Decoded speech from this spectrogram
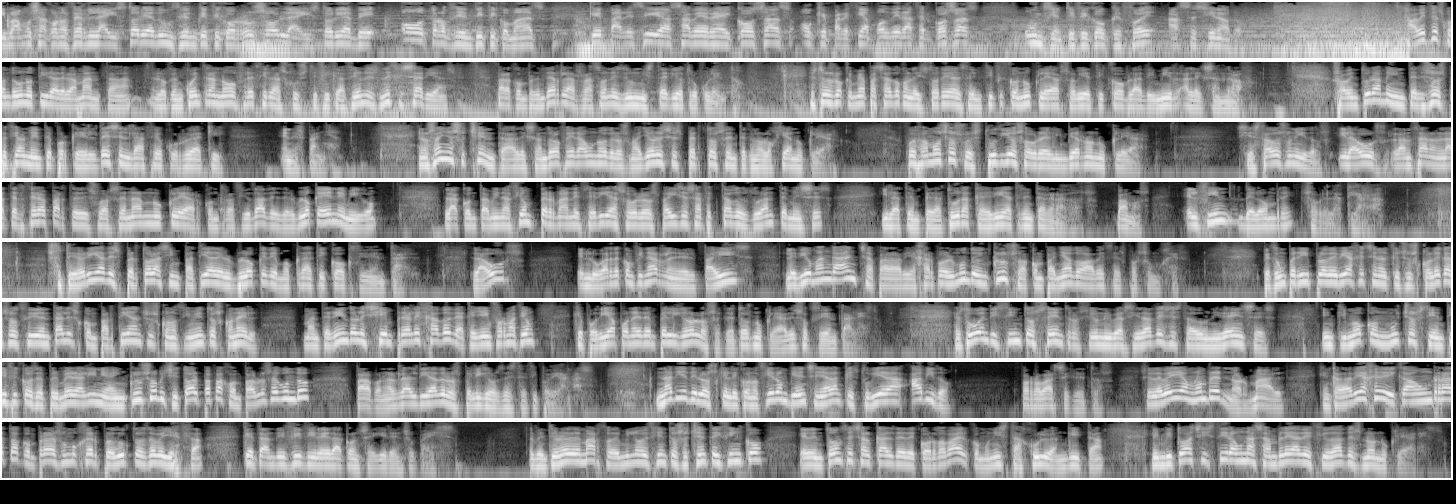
y vamos a conocer la historia de un científico ruso, la historia de otro científico más que parecía saber eh, cosas o que parecía poder hacer cosas, un científico que fue asesinado. A veces cuando uno tira de la manta, lo que encuentra no ofrece las justificaciones necesarias para comprender las razones de un misterio truculento. Esto es lo que me ha pasado con la historia del científico nuclear soviético Vladimir Alexandrov. Su aventura me interesó especialmente porque el desenlace ocurrió aquí, en España. En los años 80, Alexandrov era uno de los mayores expertos en tecnología nuclear. Fue famoso su estudio sobre el invierno nuclear. Si Estados Unidos y la URSS lanzaran la tercera parte de su arsenal nuclear contra ciudades del bloque enemigo, la contaminación permanecería sobre los países afectados durante meses y la temperatura caería a 30 grados. Vamos, el fin del hombre sobre la Tierra. Su teoría despertó la simpatía del bloque democrático occidental. La URSS, en lugar de confinarle en el país, le dio manga ancha para viajar por el mundo, incluso acompañado a veces por su mujer. Empezó un periplo de viajes en el que sus colegas occidentales compartían sus conocimientos con él, manteniéndole siempre alejado de aquella información que podía poner en peligro los secretos nucleares occidentales. Estuvo en distintos centros y universidades estadounidenses, intimó con muchos científicos de primera línea, incluso visitó al Papa Juan Pablo II para ponerle al día de los peligros de este tipo de armas. Nadie de los que le conocieron bien señalan que estuviera ávido por robar secretos. Se le veía un hombre normal, que en cada viaje dedicaba un rato a comprar a su mujer productos de belleza que tan difícil era conseguir en su país. El 29 de marzo de 1985, el entonces alcalde de Córdoba, el comunista Julio Anguita, le invitó a asistir a una asamblea de ciudades no nucleares.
